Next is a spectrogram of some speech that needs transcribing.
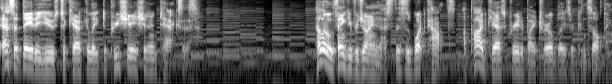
Asset data used to calculate depreciation and taxes. Hello, thank you for joining us. This is What Counts, a podcast created by Trailblazer Consulting.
